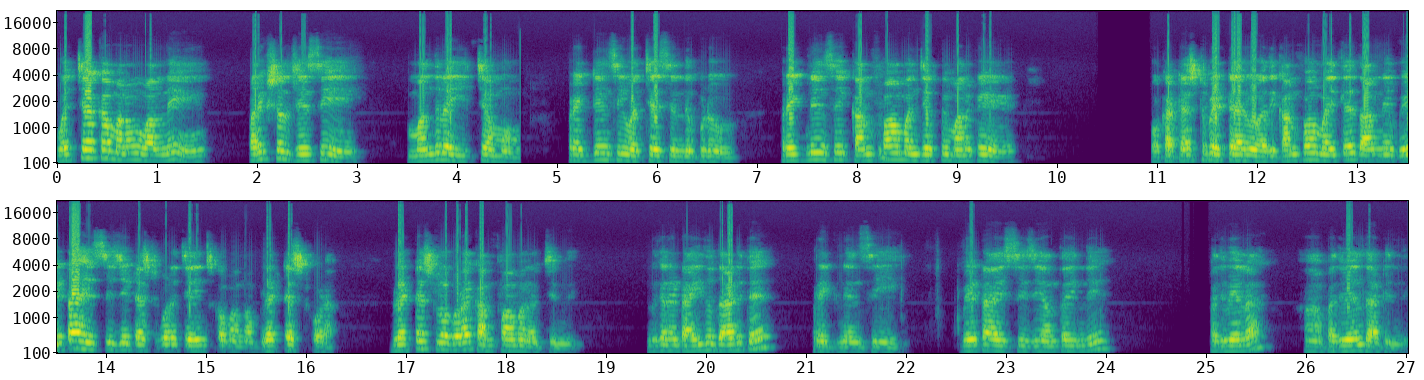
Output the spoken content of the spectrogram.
వచ్చాక మనం వాళ్ళని పరీక్షలు చేసి మందులు అవి ఇచ్చాము. ప్రెగ్నెన్సీ వచ్చేసింది ఇప్పుడు. ప్రెగ్నెన్సీ కన్ఫామ్ అని చెప్పి మనకి ఒక టెస్ట్ పెట్టారు అది కన్ఫర్మ్ అయితే దాన్ని బీటా హెచ్సిజీ టెస్ట్ కూడా చేయించుకోమన్నాం బ్లడ్ టెస్ట్ కూడా. బ్లడ్ టెస్ట్లో కూడా కన్ఫర్మ్ అని వచ్చింది. ఎందుకంటే ఐదు దాటితే ప్రెగ్నెన్సీ. బీటా హెచ్సిజీ ఎంత అయింది? పదివేల? పదివేలు దాటింది.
